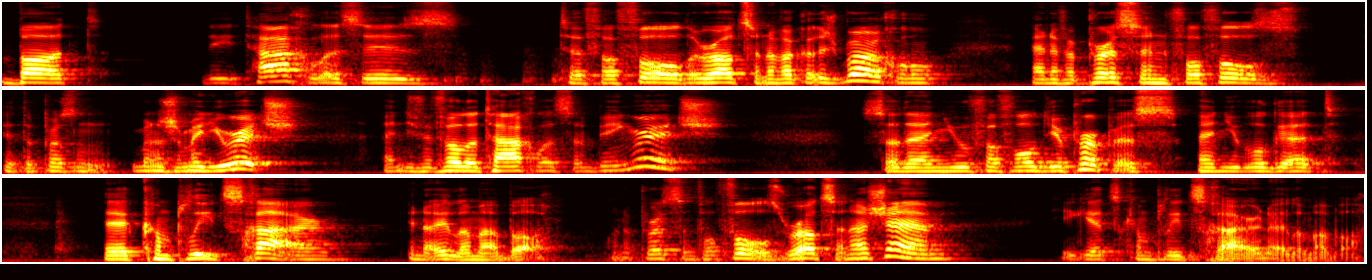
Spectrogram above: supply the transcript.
but the tachlis is to fulfill the ratzon of HaKadosh Baruch Hu, and if a person fulfills, if the person Hashem made you rich, and you fulfill the tachlis of being rich, so then you fulfilled your purpose, and you will get a complete schar in Eilam Haba. When a person fulfills Ratzon Hashem, he gets complete schar in Eilam Haba.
